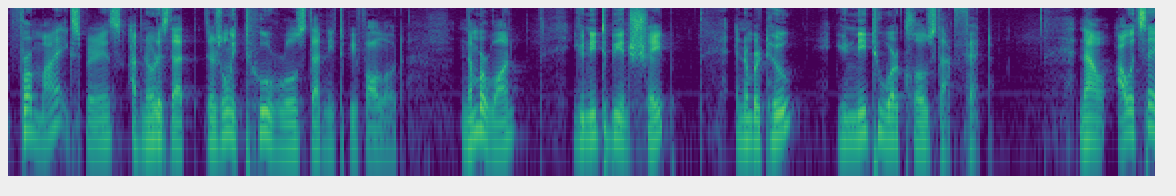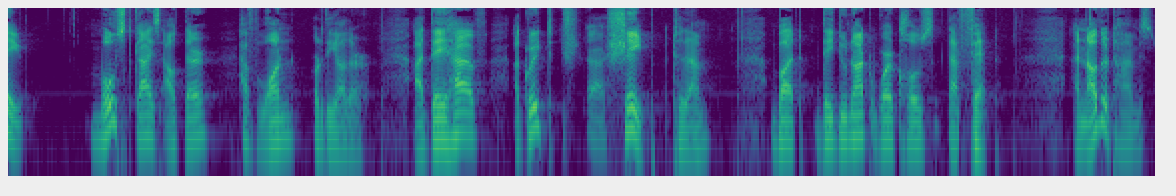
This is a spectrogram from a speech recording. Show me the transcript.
From my experience, I've noticed that there's only two rules that need to be followed. Number one, you need to be in shape. And number two, you need to wear clothes that fit. Now, I would say most guys out there have one or the other. Uh, they have a great sh- uh, shape to them, but they do not wear clothes that fit. And other times,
